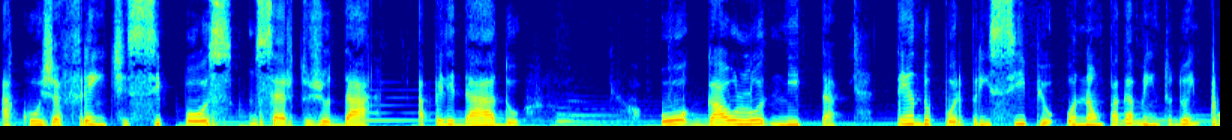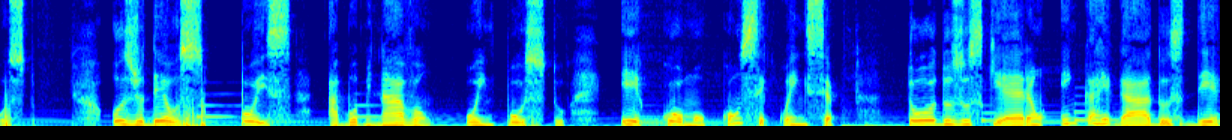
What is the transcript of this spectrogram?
a cuja frente se pôs um certo Judá, apelidado o Gaulonita, tendo por princípio o não pagamento do imposto. Os judeus, pois, abominavam o imposto e, como consequência, todos os que eram encarregados de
